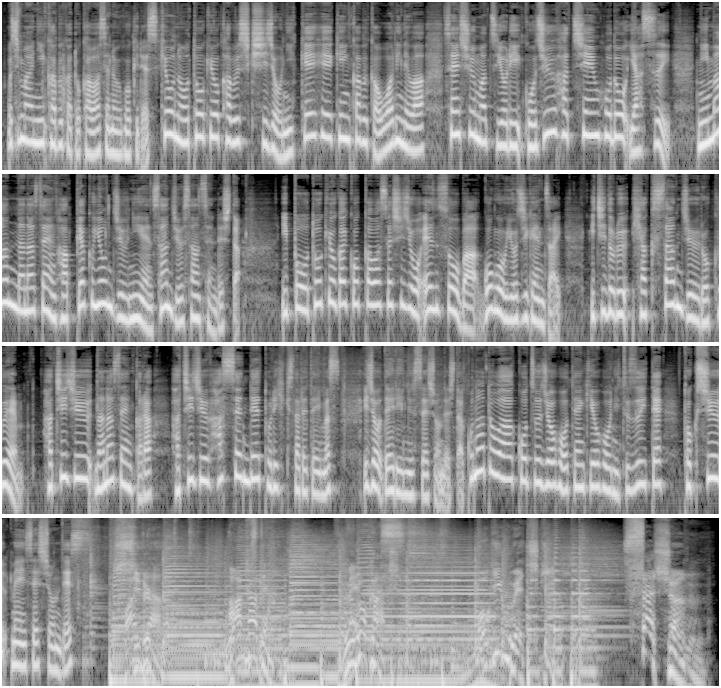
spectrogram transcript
おしまいに株価と為替の動きです。今日の東京株式市場日経平均株価終値は先週末より58円ほど安い27,842円33銭でした。一方、東京外国為替市場円相場午後4時現在、1ドル136円87銭から88銭で取引されています。以上、デイリーニュースセッションでした。この後は交通情報、天気予報に続いて特集メインセッションです。知る、若手、動かす、荻上チキ、セッション。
